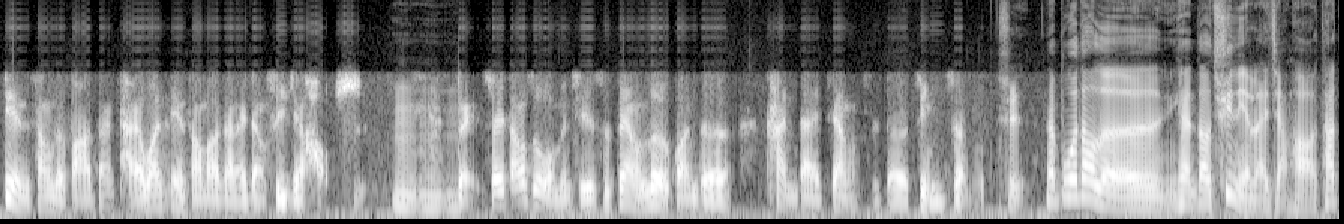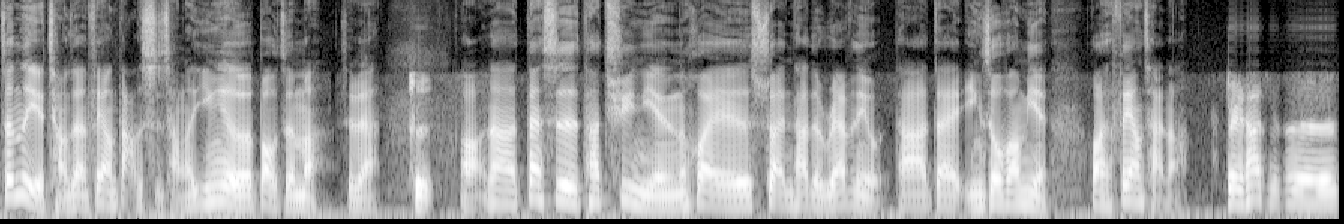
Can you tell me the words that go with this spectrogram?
电商的发展，台湾电商发展来讲是一件好事。嗯嗯，对，所以当时我们其实是非常乐观的看待这样子的竞争。是，那不过到了你看到去年来讲哈，它真的也抢占非常大的市场，营业额暴增嘛，是不是？是啊，那但是它去年会算它的 revenue，它在营收方面哇非常惨啊。对它其实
